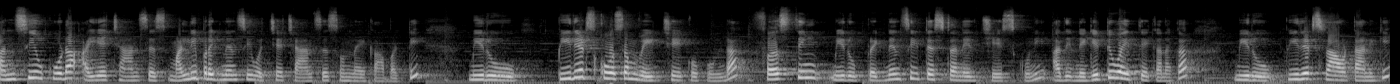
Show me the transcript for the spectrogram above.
కన్సీవ్ కూడా అయ్యే ఛాన్సెస్ మళ్ళీ ప్రెగ్నెన్సీ వచ్చే ఛాన్సెస్ ఉన్నాయి కాబట్టి మీరు పీరియడ్స్ కోసం వెయిట్ చేయకోకుండా ఫస్ట్ థింగ్ మీరు ప్రెగ్నెన్సీ టెస్ట్ అనేది చేసుకుని అది నెగటివ్ అయితే కనుక మీరు పీరియడ్స్ రావటానికి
